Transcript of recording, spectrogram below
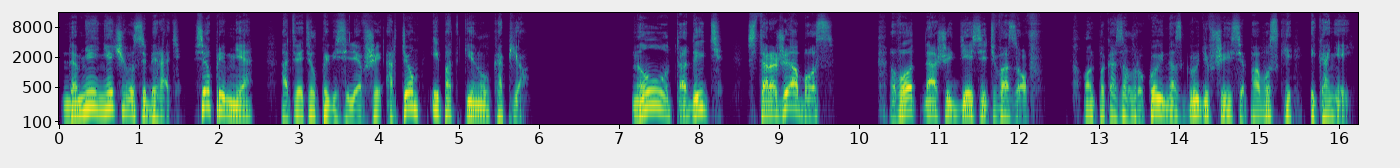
«Да мне нечего собирать, все при мне», — ответил повеселевший Артем и подкинул копье. «Ну, тадыть, сторожи обоз. Вот наши десять вазов. Он показал рукой на сгрудившиеся повозки и коней.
